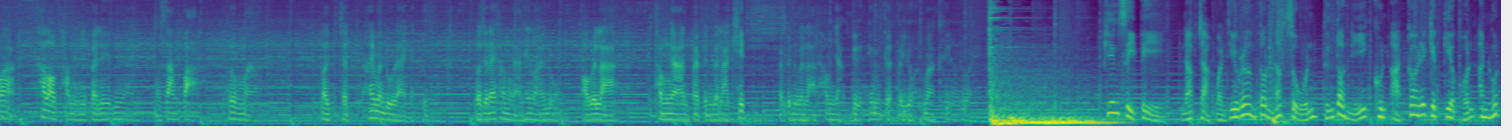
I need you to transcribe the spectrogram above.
ว่าถ้าเราทำอย่างนี้ไปเรื่อยๆ เราสร้างป่าเพิ่มมา เราจะให้มันดูแลกันเองเราจะได้ทำงานให้น้อยลง เอาเวลาทำงานไปเป็นเวลาคิด ไปเป็นเวลาทำอย่างอื่นที่มันเกิดประโยชน์มากขึ้นด้วย พียง 4 ปี นับจากวันที่เริ่มต้นนับศูนย์ถึงตอนนี้คุณอาจก็ได้เก็บเกี่ยวผลอันงด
